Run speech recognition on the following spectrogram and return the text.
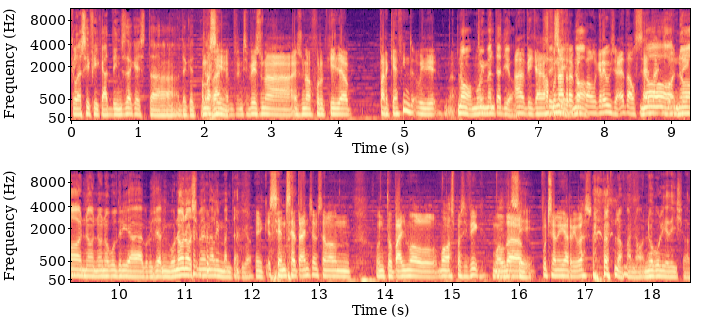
classificat dins d'aquest Home, sí, en principi és una, és una forquilla... Per què fins... Vull dir... No, m'ho he inventat jo. Ah, dic, agafa Sí, un sí, altre no. cop el greuge, eh, dels 7 no, anys, no, no, no, no voldria grujar ningú. No, no, simplement me l'he inventat jo. Eh, 107 anys em sembla un, un topall molt, molt específic, molt de... Sí. Potser no hi arribes. No, home, no, no volia dir això.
